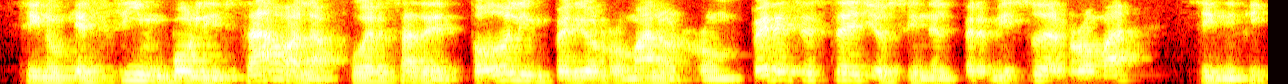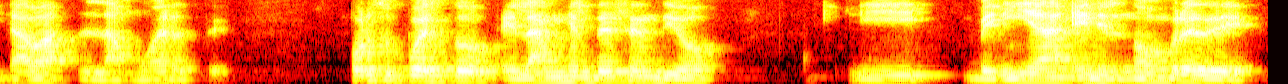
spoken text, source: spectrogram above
sino que simbolizaba la fuerza de todo el imperio romano. Romper ese sello sin el permiso de Roma significaba la muerte. Por supuesto, el ángel descendió y venía en el nombre de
